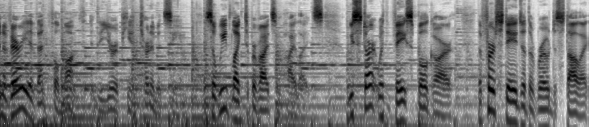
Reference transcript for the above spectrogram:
Been a very eventful month in the European tournament scene, so we'd like to provide some highlights. We start with Vase Bulgar, the first stage of the Road to Stalac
